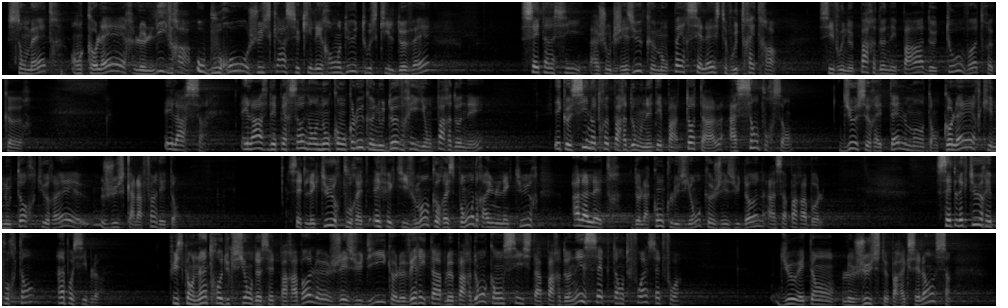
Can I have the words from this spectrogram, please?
Son maître, en colère, le livra au bourreau jusqu'à ce qu'il ait rendu tout ce qu'il devait. C'est ainsi, ajoute Jésus, que mon Père céleste vous traitera si vous ne pardonnez pas de tout votre cœur. Hélas, hélas, des personnes en ont conclu que nous devrions pardonner et que si notre pardon n'était pas total, à 100%, Dieu serait tellement en colère qu'il nous torturait jusqu'à la fin des temps. Cette lecture pourrait effectivement correspondre à une lecture à la lettre de la conclusion que Jésus donne à sa parabole. Cette lecture est pourtant impossible, puisqu'en introduction de cette parabole, Jésus dit que le véritable pardon consiste à pardonner 70 fois cette fois. Dieu étant le juste par excellence,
